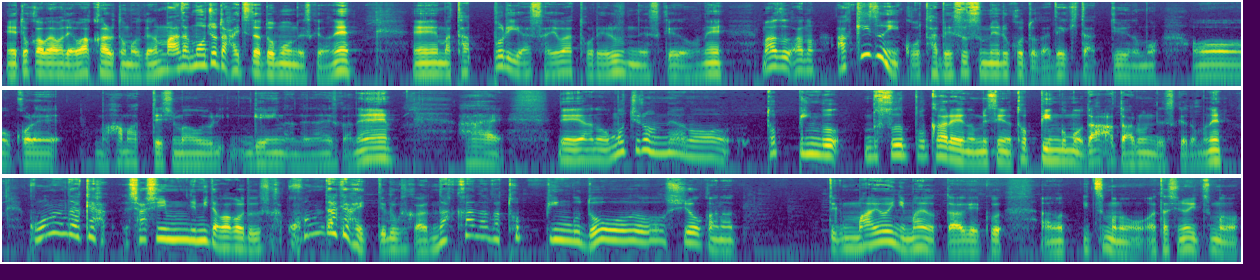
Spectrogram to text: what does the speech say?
えーとかまで分かると思うけど、まだもうちょっと入ってたと思うんですけどね、えーまあ、たっぷり野菜は取れるんですけどね、まずあの飽きずにこう食べ進めることができたっていうのも、これ、まあ、ハマってしまう原因なんじゃないですかね。はい、であのもちろんねあのトッピングスープカレーの店にはトッピングもダーッとあるんですけどもね。こんだけ写真で見たら分かるとこんだけ入ってるからなかなかトッピングどうしようかなって迷いに迷ったあげくあのいつもの私のいつもの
